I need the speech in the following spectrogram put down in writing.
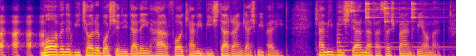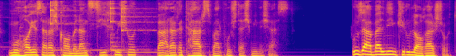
معاون بیچاره با شنیدن این حرفها کمی بیشتر رنگش میپرید. کمی بیشتر نفسش بند میآمد. موهای سرش کاملا سیخ می‌شد و عرق ترس بر پشتش مینشست. روز اول نیم کیلو لاغر شد.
